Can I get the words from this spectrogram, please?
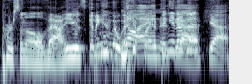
personal values getting in the way no, of my opinion yeah, of it. Yeah.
